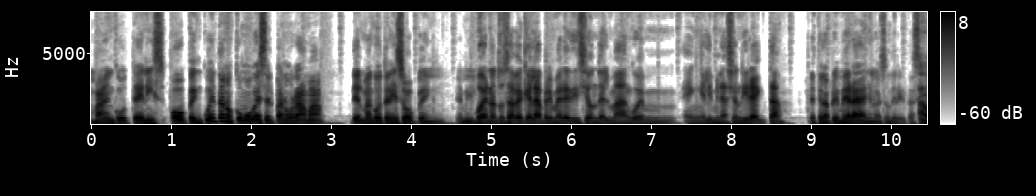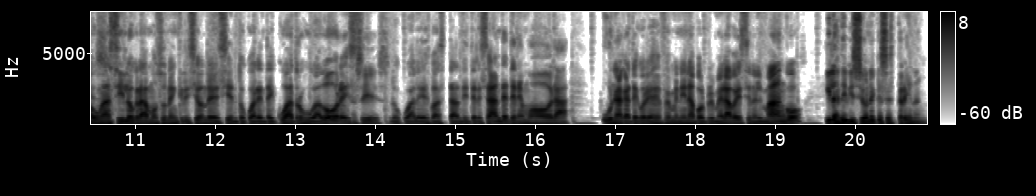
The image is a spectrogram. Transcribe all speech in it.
Mango Tennis Open. Cuéntanos cómo ves el panorama del Mango Tennis Open, Emil? Bueno, tú sabes que es la primera edición del Mango en, eliminación directa. Esta es la primera en eliminación directa. Aún así logramos una inscripción de 144 jugadores. Así es. Lo cual es bastante interesante. Tenemos ahora una categoría femenina por primera vez en el Mango. Y las divisiones que se estrenan.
